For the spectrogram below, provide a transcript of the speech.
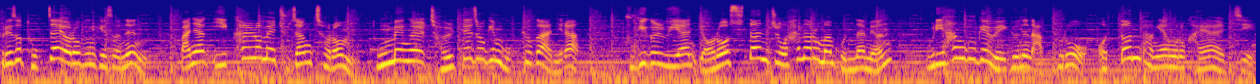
그래서 독자 여러분께서는 만약 이 칼럼의 주장처럼 동맹을 절대적인 목표가 아니라 국익을 위한 여러 수단 중 하나로만 본다면 우리 한국의 외교는 앞으로 어떤 방향으로 가야 할지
